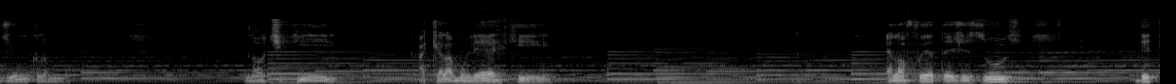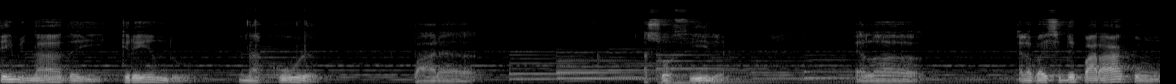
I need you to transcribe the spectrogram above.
de um clamor. Note que aquela mulher que ela foi até Jesus determinada e crendo na cura para a sua filha, ela ela vai se deparar com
